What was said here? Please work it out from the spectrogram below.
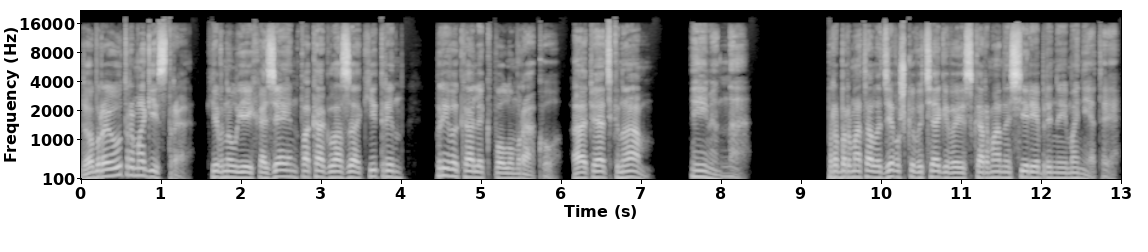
«Доброе утро, магистра!» — кивнул ей хозяин, пока глаза Китрин привыкали к полумраку. «Опять к нам?» «Именно», — пробормотала девушка, вытягивая из кармана серебряные монеты.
